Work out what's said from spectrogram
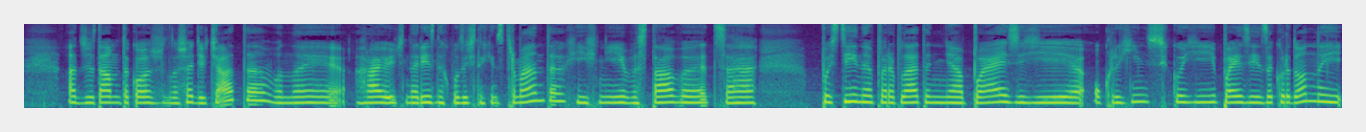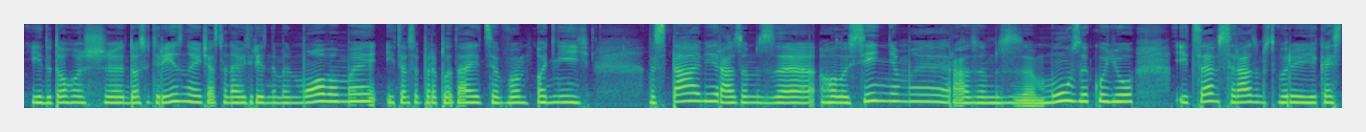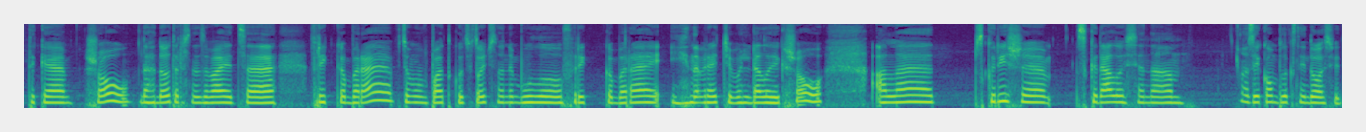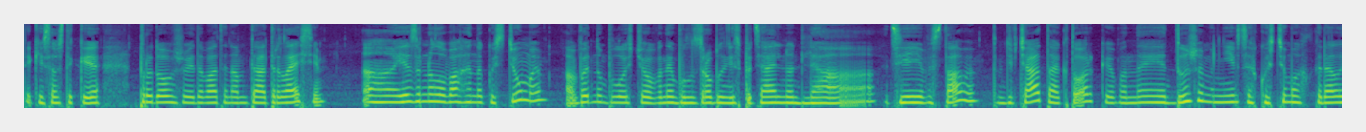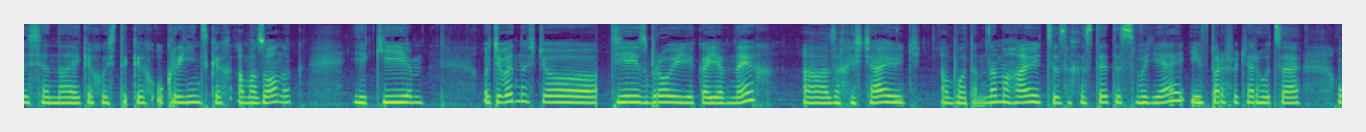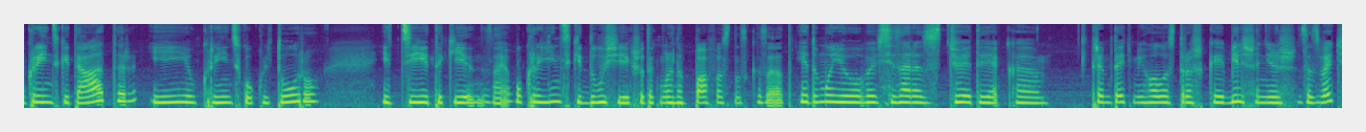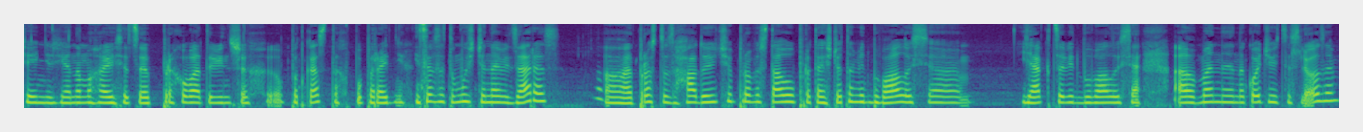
адже там також лише дівчата, вони грають на різних музичних інструментах. Їхні вистави це постійне переплетення поезії української, поезії закордонної і до того ж досить різної, часто навіть різними мовами, і це все переплетається в одній виставі, разом з голосіннями, разом з музикою. І це все разом створює якесь таке шоу. Дагдотерс називається Фрік Кабаре. В цьому випадку це точно не було Фрік Кабаре і навряд чи виглядало як шоу, але скоріше скидалося на цей комплексний досвід, який все ж таки продовжує давати нам театр Лесі. Я звернула увагу на костюми. Видно було, що вони були зроблені спеціально для цієї вистави. Там дівчата, акторки, вони дуже мені в цих костюмах скидалися на якихось таких українських амазонок, які очевидно, що тією зброєю, яка є в них, захищають або там намагаються захистити своє. І в першу чергу це український театр і українську культуру і ці такі не знаю, українські душі, якщо так можна пафосно сказати. Я думаю, ви всі зараз чуєте, як е, тремтить мій голос трошки більше, ніж зазвичай, ніж я намагаюся це приховати в інших е, подкастах попередніх. І це все тому, що навіть зараз, просто згадуючи про виставу, про те, що там відбувалося. Як це відбувалося, в мене накочуються сльози.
